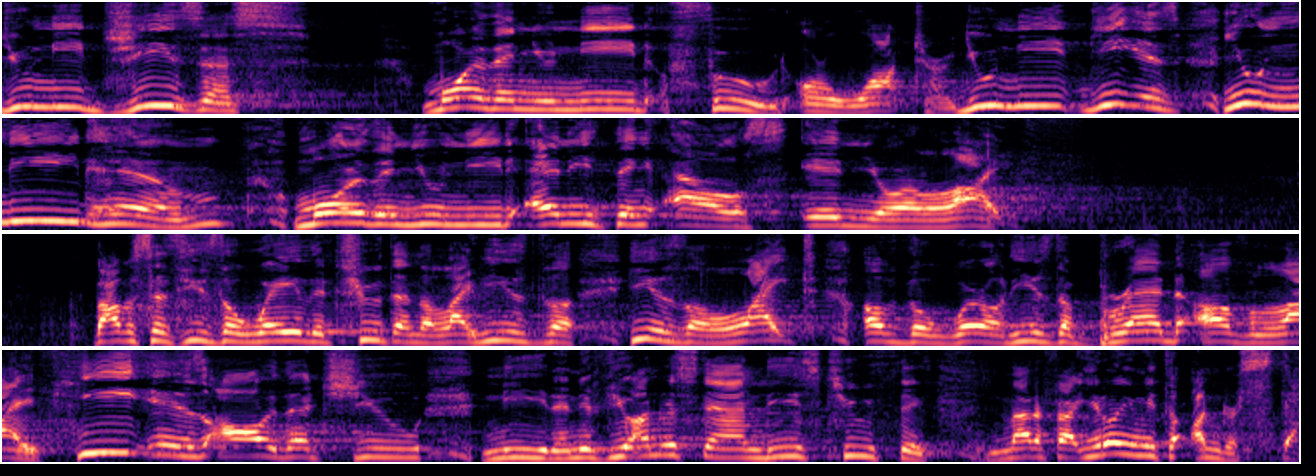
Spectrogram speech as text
you need Jesus more than you need food or water. You need, he is, you need him more than you need anything else in your life. Bible says he's the way, the truth, and the life. He is the, he is the light of the world. He is the bread of life. He is all that you need. And if you understand these two things, matter of fact, you don't even need to understand.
